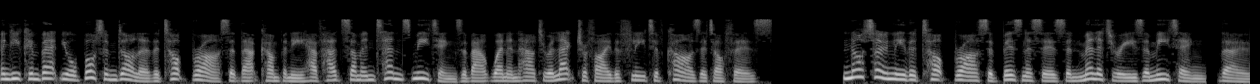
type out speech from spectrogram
and you can bet your bottom dollar the top brass at that company have had some intense meetings about when and how to electrify the fleet of cars it offers. Not only the top brass of businesses and militaries are meeting, though.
